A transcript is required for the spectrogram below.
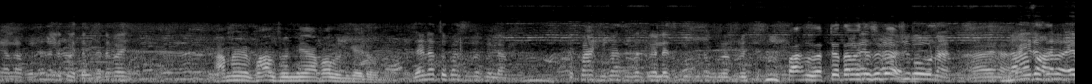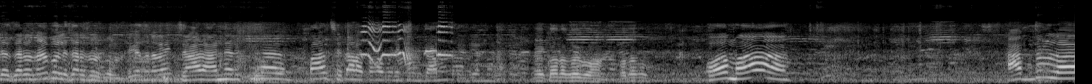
গেলা বলে নাহলে কইতাম না ভাই। আমি ফালুন যাই না তো পাঁচ হাজার করলাম তো পাখি পাঁচ হাজার করলে কি কোনো প্রবলেম পাঁচ হাজার টাকা দাম এটা সেটা সরাসরি না। এটা যারা এরা যারা না বলে তারা সরাসরি ঠিক আছে না ভাই? যার আনের কিনা পালছে তারা তো হবে এখানে দাম আছে এই কথা কইব কথা কইব। ও মা! আব্দুল্লাহ!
